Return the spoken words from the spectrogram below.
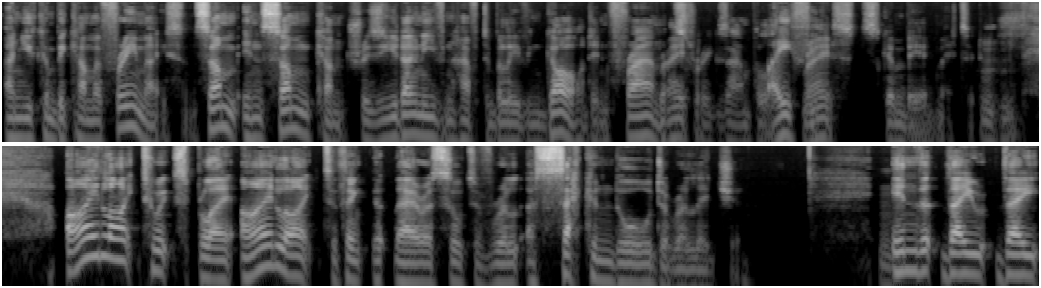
and you can become a Freemason. Some in some countries, you don't even have to believe in God. In France, right. for example, atheists right. can be admitted. Mm-hmm. I like to explain. I like to think that they're a sort of re- a second order religion, mm-hmm. in that they they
